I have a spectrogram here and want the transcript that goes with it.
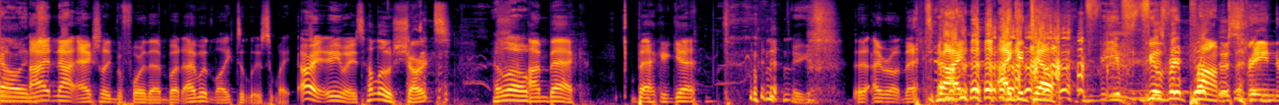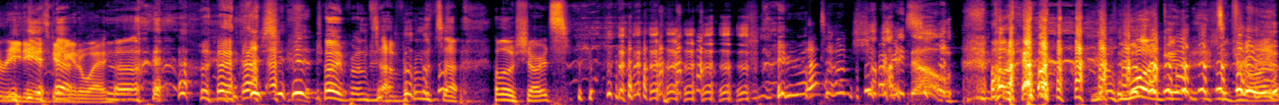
challenge. I not actually before that, but I would like to lose some weight. All right. Anyways, hello, sharts. Hello. I'm back, back again. there you go. Uh, I wrote that. No, I, I can tell. It feels very prompt. Strained reading is giving it away. Shit. All right, from the top, from the top. Hello, sharts. I wrote down sharts. I know. Look, it's a drawing.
